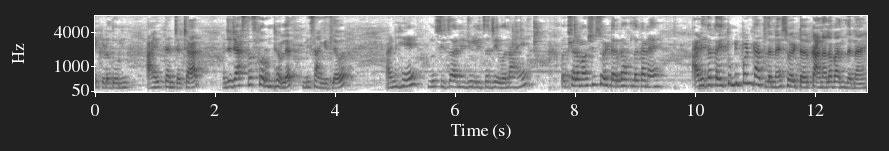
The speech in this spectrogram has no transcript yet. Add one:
इकडं दोन आहेत त्यांच्या चार. म्हणजे जास्तच करून ठेवल्यात मी सांगितल्यावर. आणि हे लुसीचं आणि जुलीचं जेवण आहे. वत्सला मावशी स्वेटर घातलं का नाही? आणि तर ताई तुम्ही पण घातलं नाही स्वेटर कानाला बांधलं नाही.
